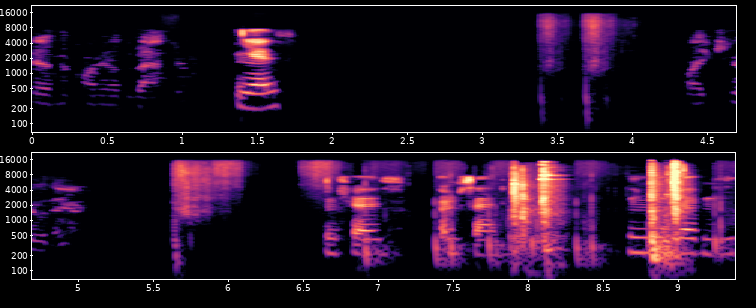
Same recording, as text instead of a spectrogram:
In the corner of the bathroom. Yes. Why'd you go there? Because I'm sad. You don't love me.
